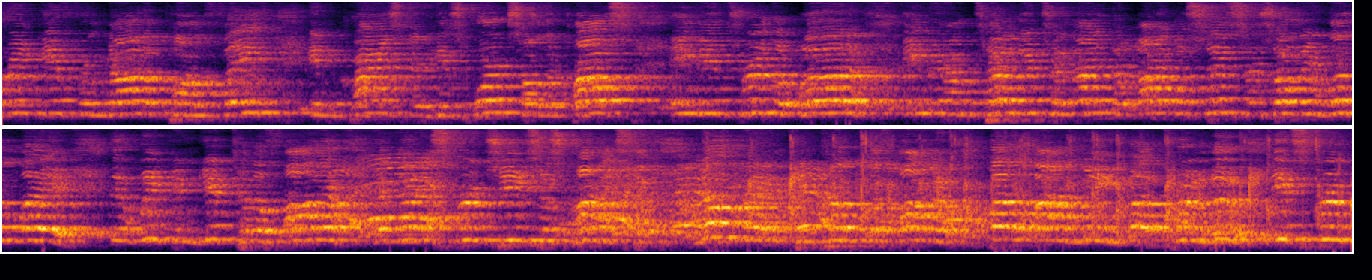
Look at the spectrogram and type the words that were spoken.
free gift from God upon faith in Christ and His works on the cross. Amen. Through the blood. Amen. I'm telling you tonight, the Bible says there's only one way that we can get to the Father, and that is through Jesus Christ. No man can come to the Father but by me, but through who? It's through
